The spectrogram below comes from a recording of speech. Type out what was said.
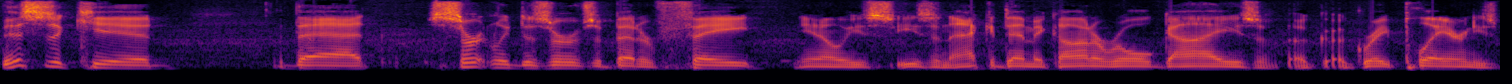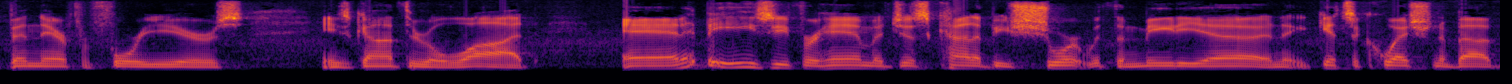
This is a kid that certainly deserves a better fate. You know, he's he's an academic honor roll guy. He's a, a, a great player, and he's been there for four years. He's gone through a lot, and it'd be easy for him to just kind of be short with the media, and it gets a question about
